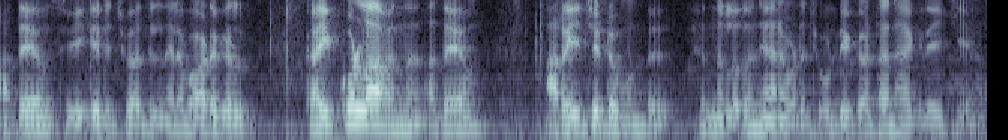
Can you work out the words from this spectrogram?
അദ്ദേഹം സ്വീകരിച്ചു. അതിൽ നിലപാടുകൾ കൈക്കൊള്ളാമെന്ന് അദ്ദേഹം അറിയിച്ചിട്ടുമുണ്ട് എന്നുള്ളതും ഞാനിവിടെ ചൂണ്ടിക്കാട്ടാൻ ആഗ്രഹിക്കുകയാണ്.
